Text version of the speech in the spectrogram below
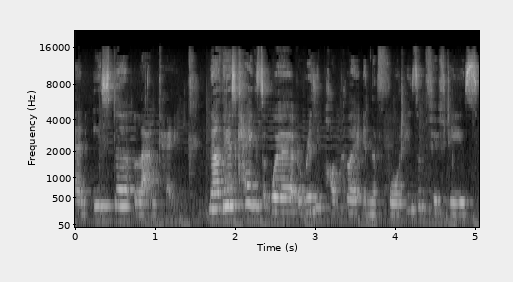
an Easter lamb cake. Now these cakes were really popular in the 40s and 50s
